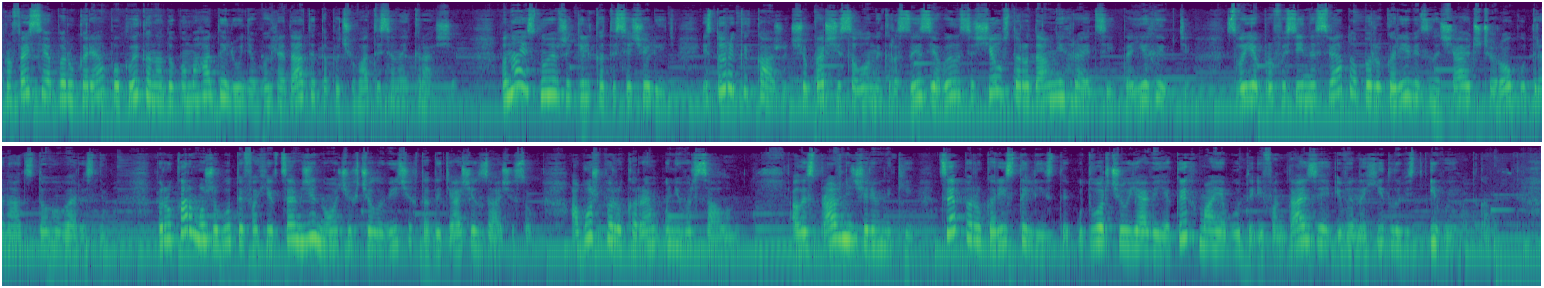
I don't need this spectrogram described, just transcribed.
Професія перукаря покликана допомагати людям виглядати та почуватися найкраще. Вона існує вже кілька тисячоліть. Історики кажуть, що перші салони краси з'явилися ще у стародавній Греції та Єгипті. Своє професійне свято перукарі відзначають щороку 13 вересня. Перукар може бути фахівцем жіночих, чоловічих та дитячих зачісок або ж перукарем універсалом. Але справжні чарівники це перукарі-стилісти, у творчій уяві яких має бути і фантазія, і винахідливість, і вигадка.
